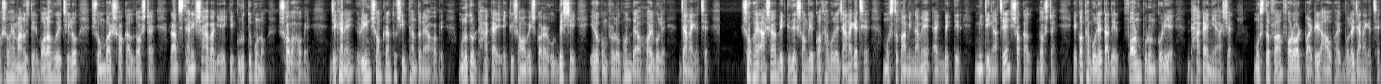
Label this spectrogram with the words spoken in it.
অসহায় মানুষদের বলা হয়েছিল সোমবার সকাল দশটায় রাজধানীর শাহবাগে একটি গুরুত্বপূর্ণ সভা হবে, যেখানে ঋণ সংক্রান্ত সিদ্ধান্ত নেওয়া হবে। মূলত ঢাকায় একটি সমাবেশ করার উদ্দেশ্যেই এরকম প্রলোভন দেওয়া হয় বলে জানা গেছে। সভায় আসা ব্যক্তিদের সঙ্গে কথা বলে জানা গেছে, মোস্তফা আমিন নামে এক ব্যক্তির মিটিং আছে সকাল দশটায়। কথা বলে তাদের ফর্ম পূরণ করিয়ে ঢাকায় নিয়ে আসেন। মোস্তফা ফরওয়ার্ড পার্টির আহ্বায়ক বলে জানা গেছে।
